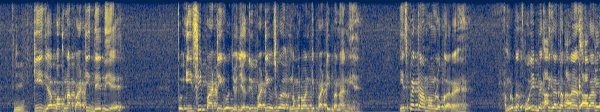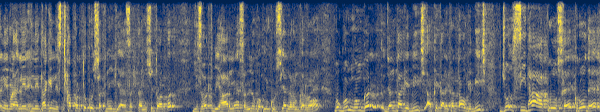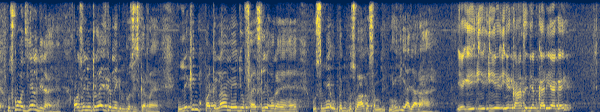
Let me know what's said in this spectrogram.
कि जब अपना पार्टी दे दिए तो इसी पार्टी को जो जदयू पार्टी उसको नंबर वन की पार्टी बनानी है। इस पे काम हम लोग कर रहे हैं। हम लोग का कोई व्यक्तिगत अपना स्वार्थ आपके नेता ने, नेता की निष्ठा पर तो कोई शक नहीं किया जा सकता निश्चित तौर पर जिस वक्त बिहार में सभी लोग अपनी कुर्सियाँ गर्म कर रहे हैं वो घूम घूम कर जनता के बीच आपके कार्यकर्ताओं के बीच जो सीधा आक्रोश है क्रोध है उसको वो झेल भी रहे हैं और उसे न्यूट्रलाइज करने की भी कोशिश कर रहे हैं। लेकिन पटना में जो फैसले हो रहे हैं उसमें उपेंद्र कुशवाहा को सम्मिलित नहीं किया जा रहा है। ये ये ये ये, कहाँ से जानकारी आ गई?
